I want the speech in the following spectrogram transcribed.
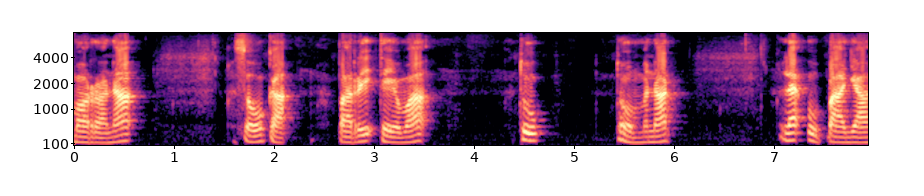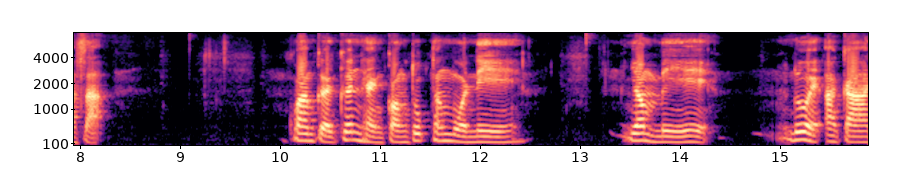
มรณะ โสกะ ปริเทวะ ทุกโทมนัสและอุปายาสะ ความเกิดขึ้นแห่งกองทุกข์ทั้งมวลนี้ ย่อมมี ด้วยอาการ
